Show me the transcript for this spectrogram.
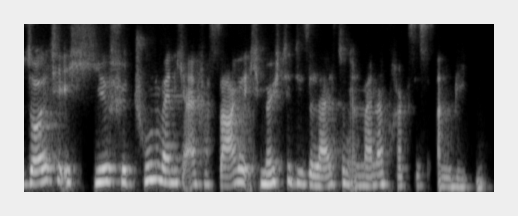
sollte ich hierfür tun, wenn ich einfach sage, ich möchte diese Leistung in meiner Praxis anbieten?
